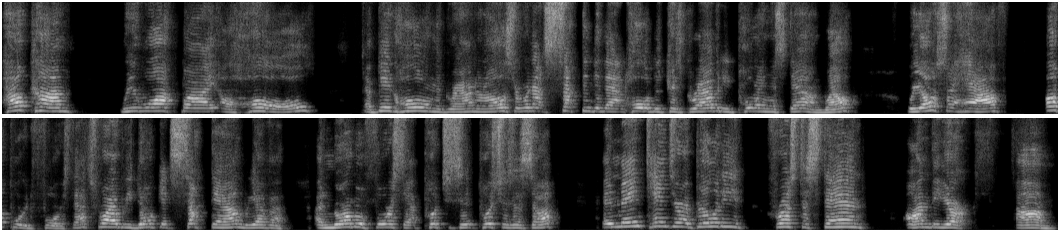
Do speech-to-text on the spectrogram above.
How come we walk by a hole a big hole in the ground, and all of a sudden we're not sucked into that hole because gravity pulling us down. Well, we also have upward force. That's why we don't get sucked down. We have a, a normal force that pushes it pushes us up and maintains our ability for us to stand on the earth. Um,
